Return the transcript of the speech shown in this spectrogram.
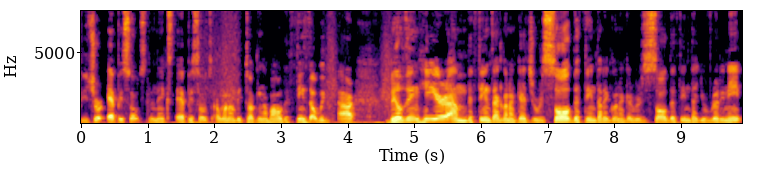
future episodes, the next episodes. I want to be talking about the things that we are building here and the things that are going to get you resolved, the things that are going to get resolved, the things that you really need.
